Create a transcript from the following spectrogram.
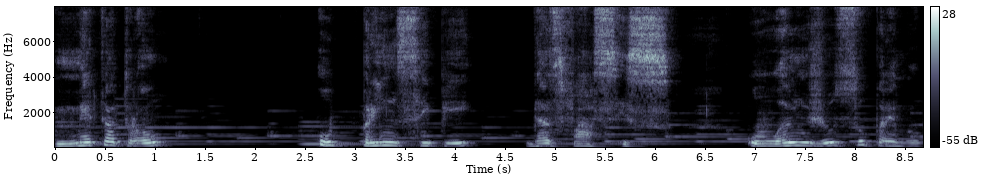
Metatron, o príncipe das faces, o anjo supremo.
